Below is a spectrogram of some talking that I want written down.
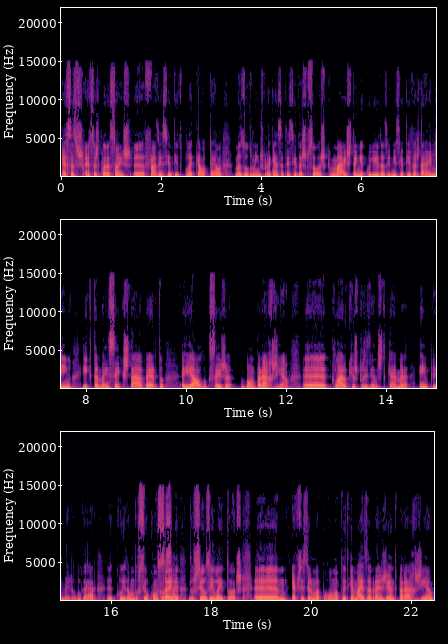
essas, essas declarações eh, fazem sentido pela cautela, mas o Domingos Bragança tem sido das pessoas que mais têm acolhido as iniciativas da AEMINHO e que também sei que está aberto a algo que seja bom para a região. claro que os presidentes de Câmara, em primeiro lugar, cuidam do seu conselho, Conselho. dos seus eleitores. É preciso ter uma, uma política mais abrangente para a região,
